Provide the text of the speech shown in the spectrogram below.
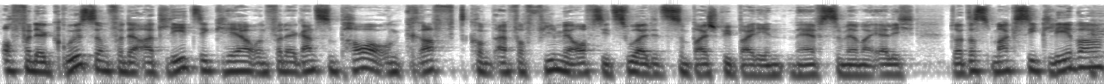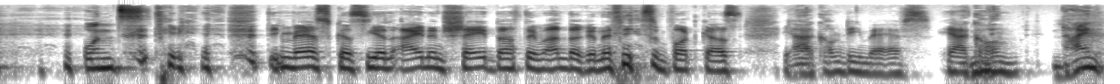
auch von der Größe und von der Athletik her und von der ganzen Power und Kraft kommt einfach viel mehr auf sie zu, als jetzt zum Beispiel bei den Mavs, sind wir mal ehrlich. Dort ist Maxi Kleber und die, die Mavs kassieren einen Shade nach dem anderen in diesem Podcast. Ja, komm, die Mavs. Ja, komm. Nein,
